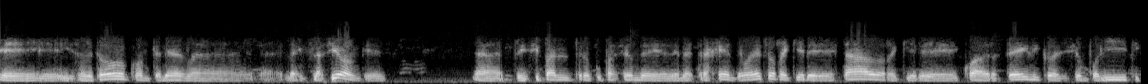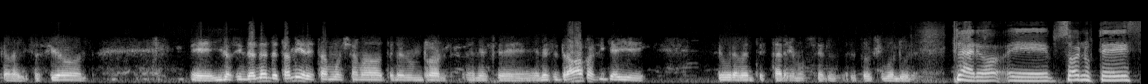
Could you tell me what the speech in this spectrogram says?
eh, y sobre todo contener la, inflación, que es la principal preocupación de, nuestra gente. Bueno, eso requiere Estado, requiere cuadros técnicos, decisión política, organización. Eh, y los intendentes también estamos llamados a tener un rol en ese, en ese trabajo, así que ahí seguramente estaremos el, próximo lunes. Claro, eh, son ustedes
